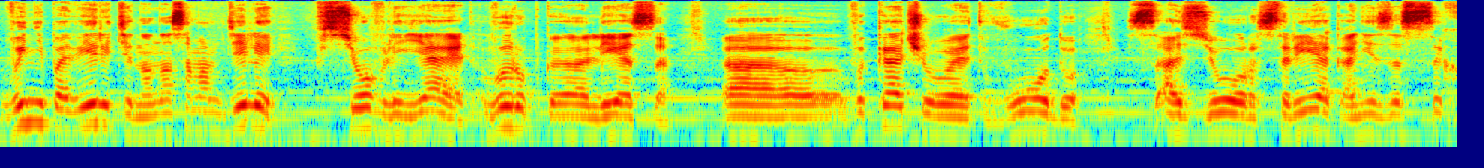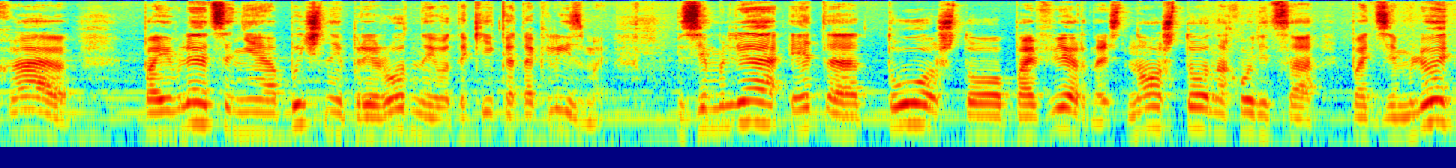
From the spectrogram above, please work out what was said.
Вы не поверите, но на самом деле все влияет. Вырубка леса, э, выкачивает воду с озер, с рек, они засыхают. Появляются необычные природные вот такие катаклизмы. Земля это то, что поверхность, но что находится под землей,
